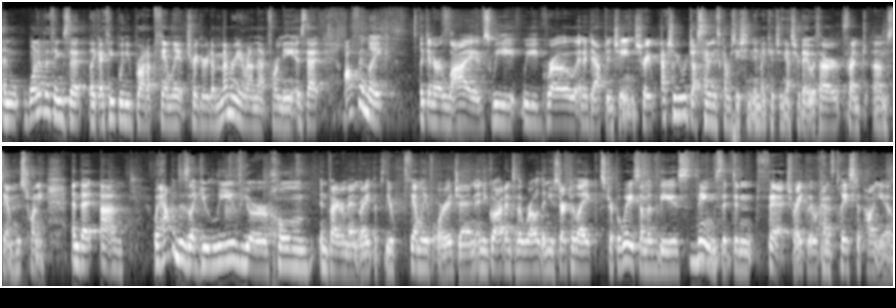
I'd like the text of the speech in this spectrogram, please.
and one of the things that, like, I think when you brought up family, it triggered a memory around that for me. Is that often, like, like in our lives, we we grow and adapt and change, right? Actually, we were just having this conversation in my kitchen yesterday with our friend um, Sam, who's twenty, and that. Um, what happens is like you leave your home environment right that's your family of origin and you go out into the world and you start to like strip away some of these things that didn't fit right that were kind of placed upon you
